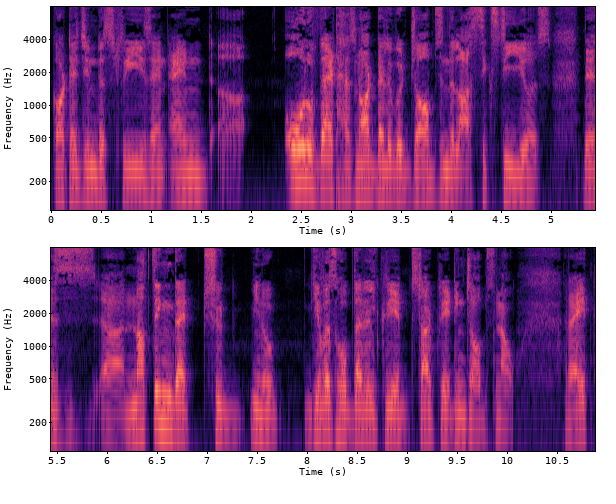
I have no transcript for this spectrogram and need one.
cottage industries and, and, uh, all of that has not delivered jobs in the last 60 years. There's uh, nothing that should, you know, give us hope that it'll create start creating jobs now right?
